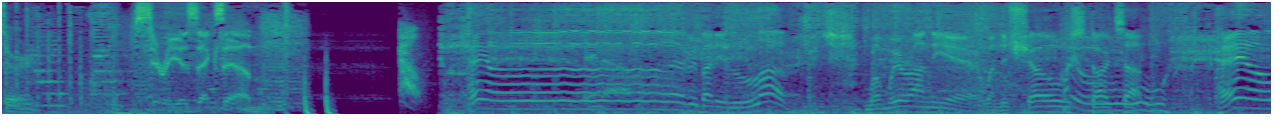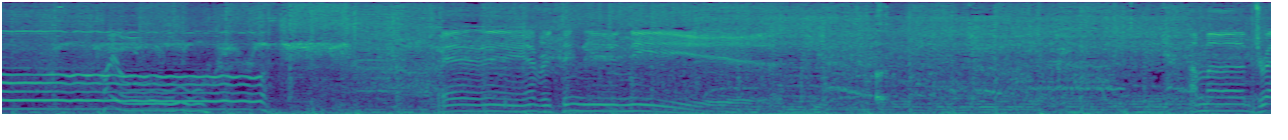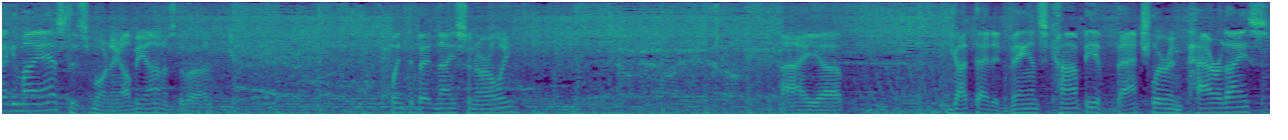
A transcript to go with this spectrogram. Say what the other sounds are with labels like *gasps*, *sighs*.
turn. Sirius XM. Hey, everybody loves when we're on the air, when the show starts up. Hey, everything you need. I'm uh, dragging my ass this morning, I'll be honest about it. Went to bed nice and early. I uh, got that advanced copy of Bachelor in Paradise.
